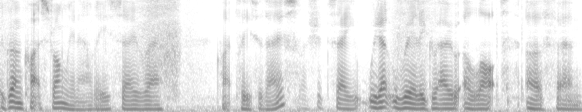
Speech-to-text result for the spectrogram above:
are growing quite strongly now. These, so uh, quite pleased with those. I should say we don't really grow a lot of um,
